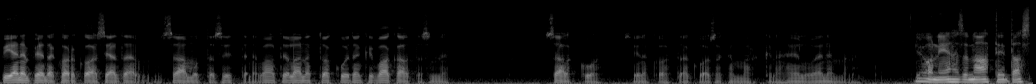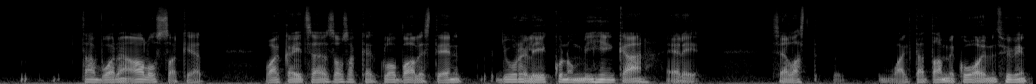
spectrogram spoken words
pienen pientä korkoa sieltä saa, mutta sitten ne valtiolainat tuo kuitenkin vakautta sinne salkkuun siinä kohtaa, kun osakemarkkina heiluu enemmän. Joo, niinhän se nähtiin taas tämän vuoden alussakin, että vaikka itse asiassa osakkeet globaalisti ei nyt juuri liikkunut mihinkään, eli sellaista, vaikka tämä tammikuu oli nyt hyvin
